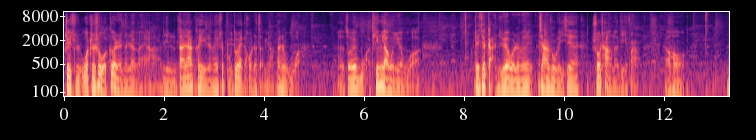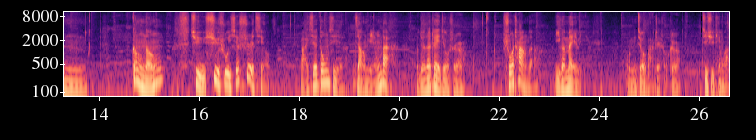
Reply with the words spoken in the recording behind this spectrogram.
这是我只是我个人的认为啊，你们大家可以认为是不对的或者怎么样，但是我呃作为我听摇滚乐，我这些感觉，我认为加入了一些说唱的地方，然后嗯，更能去叙述一些事情，把一些东西讲明白。我觉得这就是说唱的一个魅力。我们就把这首歌继续听完。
